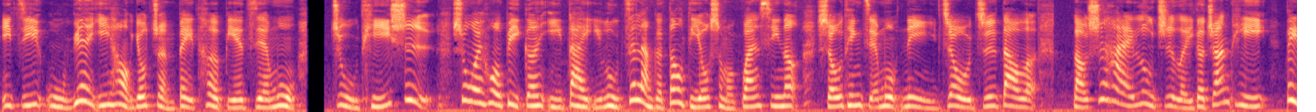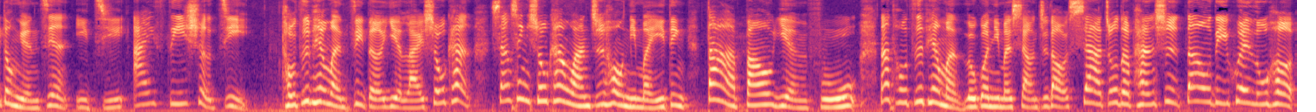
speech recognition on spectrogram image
以及五月一号有准备特别节目，主题是数位货币跟“一带一路”这两个到底有什么关系呢？收听节目你就知道了。老师还录制了一个专题：被动元件以及 IC 设计。投资片们，记得也来收看，相信收看完之后，你们一定大饱眼福。那投资片们，如果你们想知道下周的盘势到底会如何，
